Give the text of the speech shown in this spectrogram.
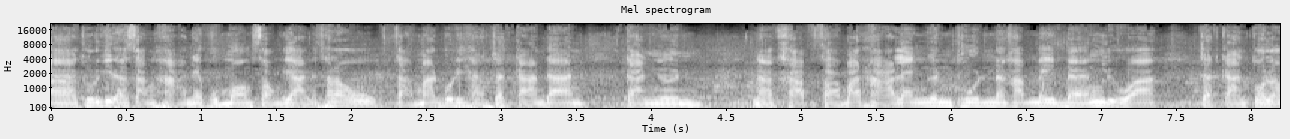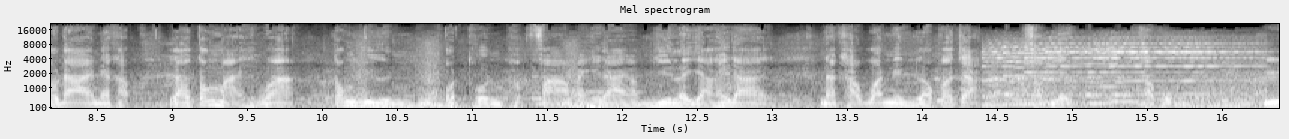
ออ่าธุรกิจอสังหาเนี่ยผมมอง2อย่างนะถ้าเราสามารถบริหารจัดการด้านการเงินนะครับ สามารถหาแหล่งเงินทุนนะครับในแบงก์หรือว่าจัดการตัวเราได้นะครับ เราต้องหมายถึงว่าต้องยืนอดทนฝ่าไปให้ได้ครับ ยืนระยะให้ได้นะครับ วันหนึ่งเราก็จะสำเร็จครับผม อื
